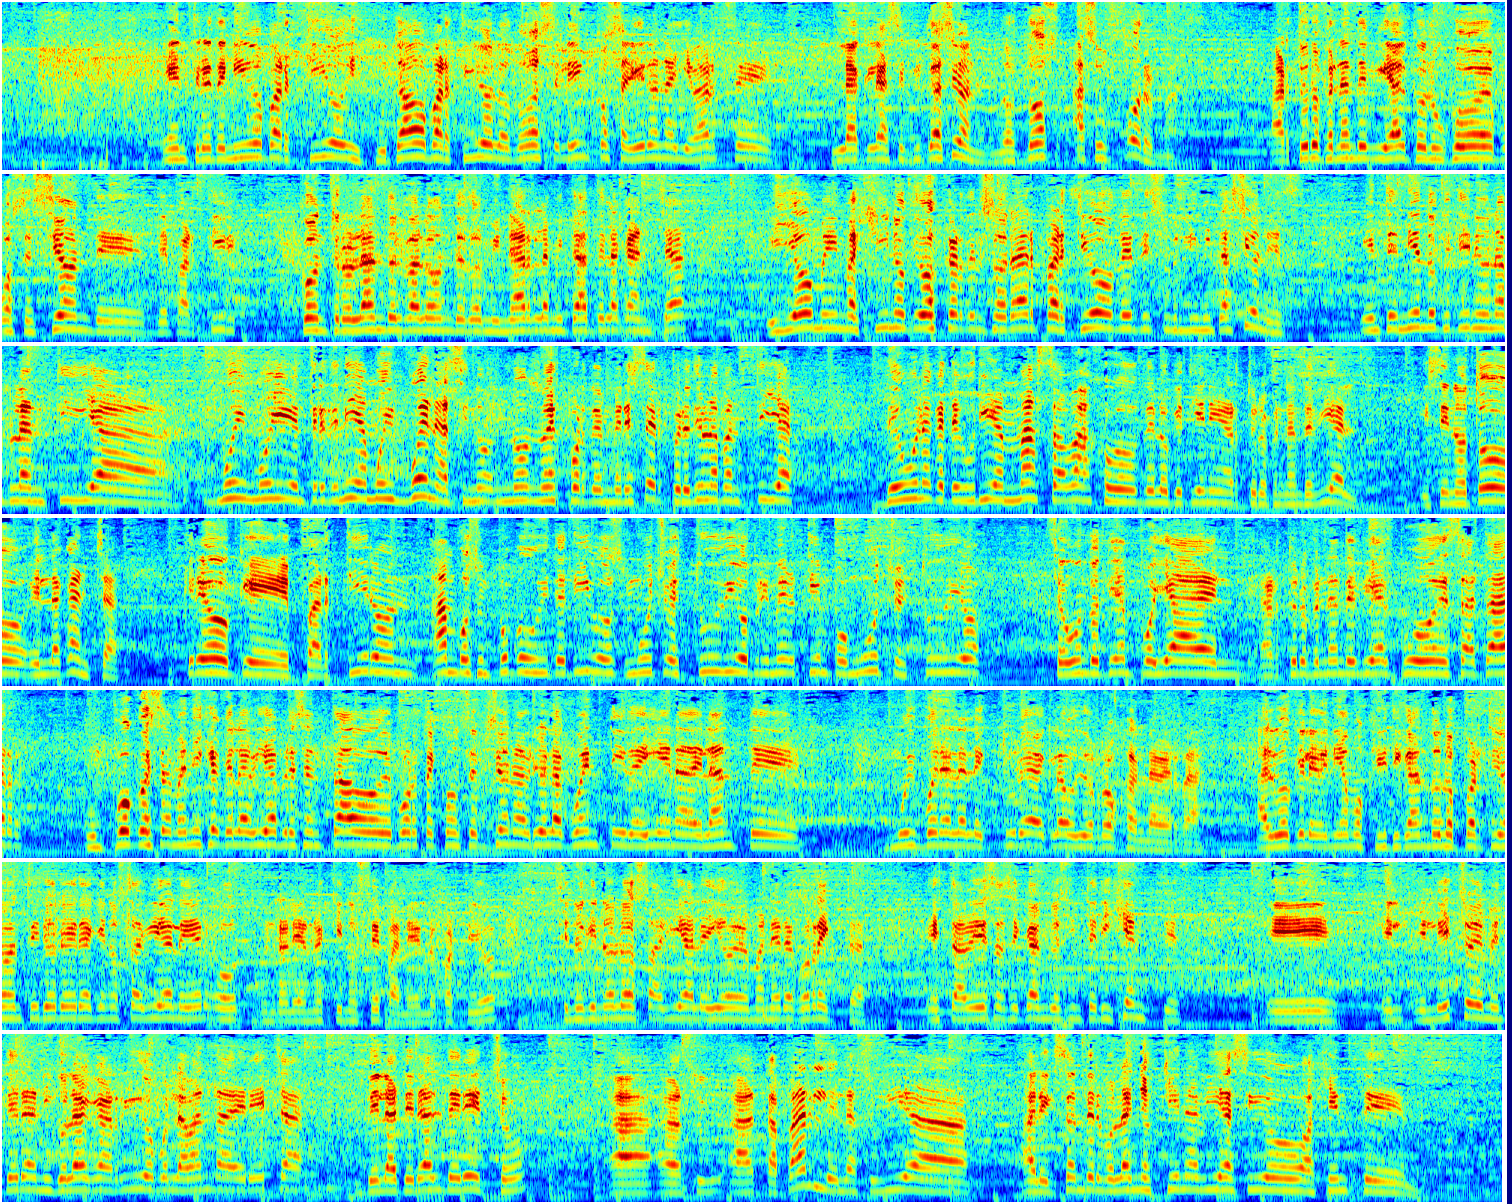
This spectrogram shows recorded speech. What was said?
Entretenido partido, disputado partido, los dos elencos salieron a llevarse la clasificación, los dos a su forma. Arturo Fernández Vial con un juego de posesión, de, partir controlando el balón, de dominar la mitad de la cancha y yo me imagino que Oscar del Solar partió desde sus limitaciones, entendiendo que tiene una plantilla muy, muy entretenida, muy buena, si no, no, es por desmerecer, pero tiene una plantilla de una categoría más abajo de lo que tiene Arturo Fernández Vial. Y se notó en la cancha. Creo que partieron ambos un poco dubitativos, mucho estudio, primer tiempo mucho estudio, segundo tiempo ya el Arturo Fernández Vial pudo desatar un poco esa manija que le había presentado Deportes Concepción, abrió la cuenta y de ahí en adelante muy buena la lectura de Claudio Rojas, la verdad. Algo que le veníamos criticando los partidos anteriores era que no sabía leer, o en realidad no es que no sepa leer los partidos, sino que no los había leído de manera correcta. Esta vez hace cambios inteligentes. Eh, el, hecho de meter a Nicolás Garrido por la banda derecha de lateral derecho a, taparle la subida Alexander Bolaños, quien había sido agente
